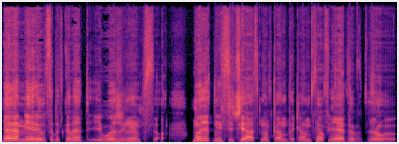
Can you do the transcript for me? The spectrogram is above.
Я намеревался рассказать его жене все. Может не сейчас, но в конце концов я это сделаю.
